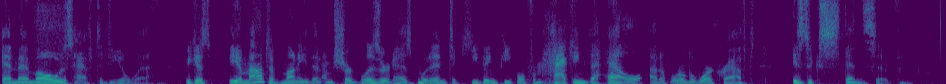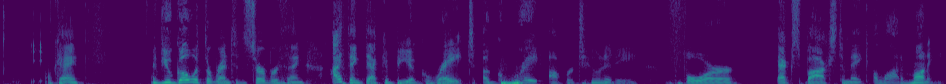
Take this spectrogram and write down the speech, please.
MMOs have to deal with because the amount of money that I'm sure Blizzard has put into keeping people from hacking the hell out of World of Warcraft is extensive. Okay. If you go with the rented server thing, I think that could be a great, a great opportunity for Xbox to make a lot of money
